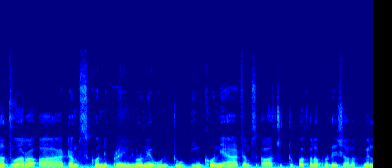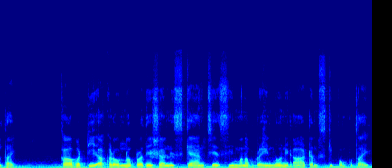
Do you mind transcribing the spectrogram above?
తద్వారా ఆ యాటమ్స్ కొన్ని బ్రెయిన్లోనే ఉంటూ ఇంకొన్ని యాటమ్స్ ఆ చుట్టుపక్కల ప్రదేశాలకు వెళ్తాయి. కాబట్టి అక్కడ ఉన్న ప్రదేశాన్ని స్కాన్ చేసి మన బ్రెయిన్లోని ఆటమ్స్కి పంపుతాయి.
